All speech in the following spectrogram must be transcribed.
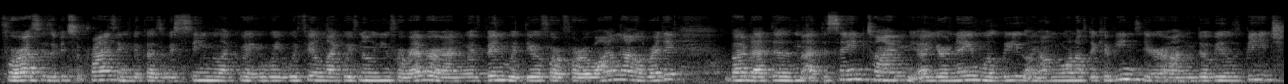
for us is a bit surprising because we seem like we, we, we feel like we've known you forever and we've been with you for, for a while now already. But at the, at the same time, uh, your name will be on, on, one of the cabins here on Deauville's beach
